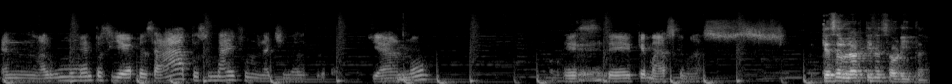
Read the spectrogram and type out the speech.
en algún momento sí llegué a pensar, ah, pues un iPhone, una chingada, pero ya no. Este, ¿qué más? ¿Qué más? ¿Qué celular tienes ahorita?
